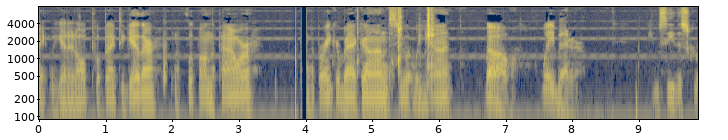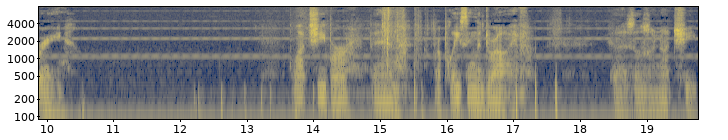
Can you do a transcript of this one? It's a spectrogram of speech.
Right, we got it all put back together. I'm going to flip on the power. Turn the breaker back on, see what we got. Oh, way better. You can see the screen. A lot cheaper than replacing the drive because those are not cheap.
